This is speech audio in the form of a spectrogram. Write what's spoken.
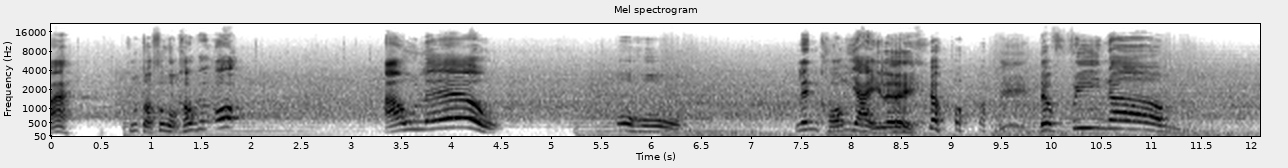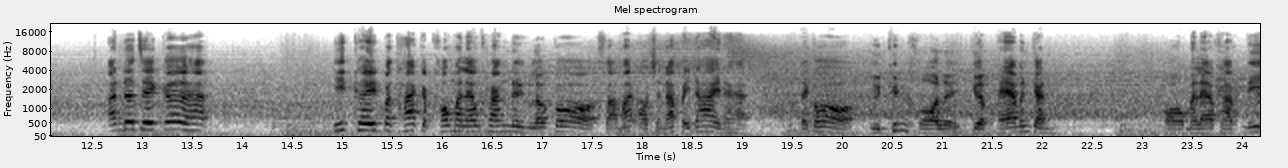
มาคู่ต่อสู้ของเขาคือโอ้เอาแล้ว โอ้โห เล่นของใหญ่เลย The Phenom Undertaker ฮะ ฮิตเคยปะทะกับเขามาแล้วครั้งหนึ่งแล้วก็สามารถเอาชนะไปได้นะฮะ แต่ก็หืดขึ้นคอเลยเกือบแพ้เหมือนกัน ออกมาแล้วครับ นี่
